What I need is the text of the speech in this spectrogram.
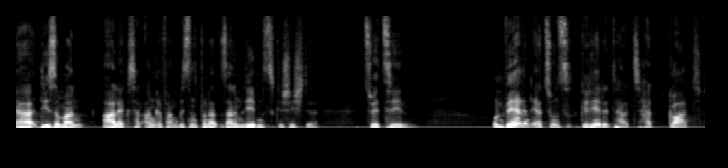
Äh, dieser Mann, Alex, hat angefangen, ein bisschen von seiner Lebensgeschichte zu erzählen. Und während er zu uns geredet hat, hat Gott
